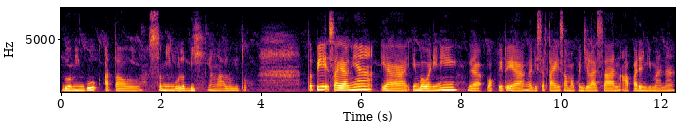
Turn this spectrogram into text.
dua minggu atau seminggu lebih yang lalu gitu. Tapi sayangnya ya imbauan ini nggak waktu itu ya nggak disertai sama penjelasan apa dan gimana.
